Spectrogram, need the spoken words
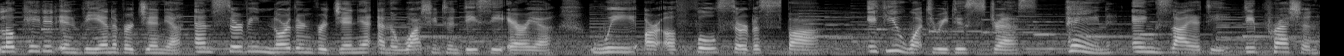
Located in Vienna, Virginia, and serving Northern Virginia and the Washington, D.C. area, we are a full service spa. If you want to reduce stress, pain, anxiety, depression,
